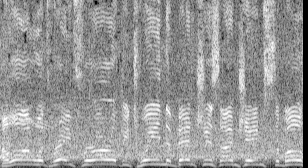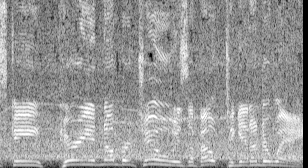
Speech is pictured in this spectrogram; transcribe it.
Along with Ray Ferraro between the benches, I'm James Cybulski. Period number two is about to get underway.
